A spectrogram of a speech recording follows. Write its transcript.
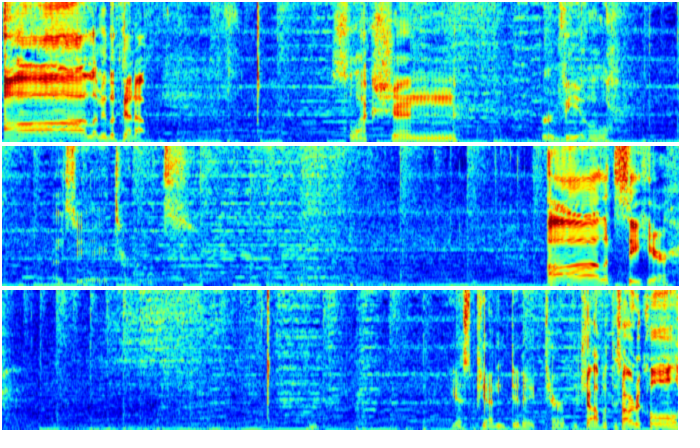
Uh, let me look that up. Selection reveal NCAA tournament. Uh, let's see here. ESPN did a terrible job with this article.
